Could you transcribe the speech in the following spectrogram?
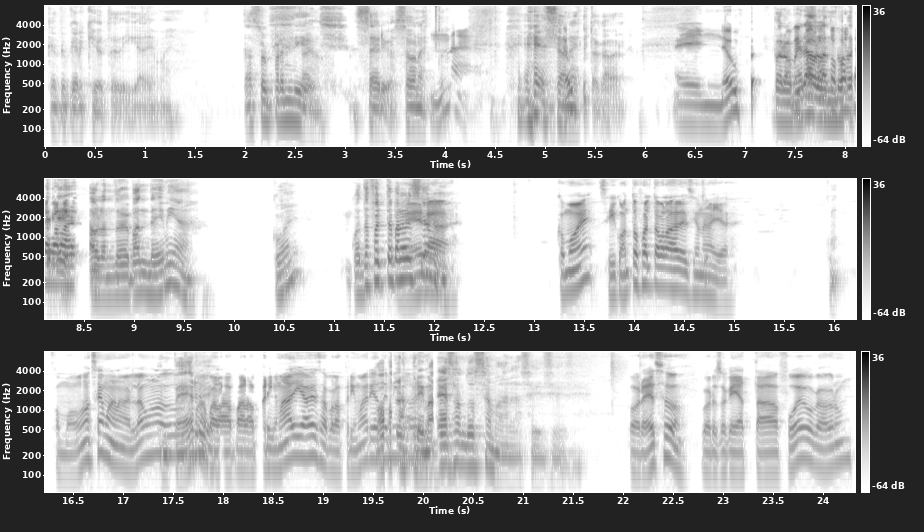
¿Qué tú quieres que yo te diga? Dime. ¿Estás sorprendido? En serio, sé honesto. Nah, sé honesto, cabrón. eh, nope. Pero mira, ¿cuánto hablando para de, la- hablando de pandemia. ¿Cómo es? ¿Cuánto falta para las elecciones? ¿Cómo es? Sí, ¿cuánto falta para las elecciones allá? Como una semana, ¿verdad? Una, PR. para, para las primarias esas, para las primarias No, de las primarias son dos semanas, sí, sí, sí. Por eso, por eso que ya está a fuego, cabrón.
